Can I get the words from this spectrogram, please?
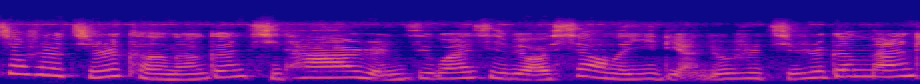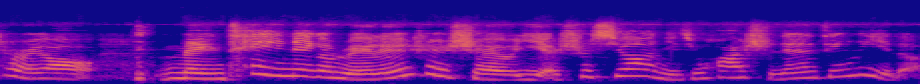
就是其实可能跟其他人际关系比较像的一点，就是其实跟 mentor 要 maintain 那个 relationship 也是需要你去花时间精力的，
